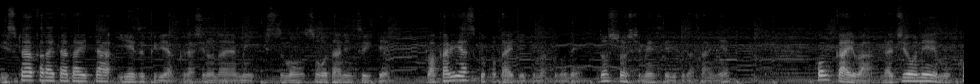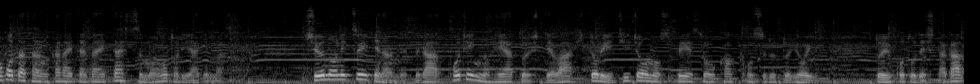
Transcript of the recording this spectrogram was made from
リスナーからいただいた家づくりや暮らしの悩み、質問、相談について、わかりやすく答えていきますので、どしどしメッセージくださいね。今回は、ラジオネーム、小ボタさんからいただいた質問を取り上げます。収納についてなんですが、個人の部屋としては、1人1畳のスペースを確保すると良いということでしたが、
